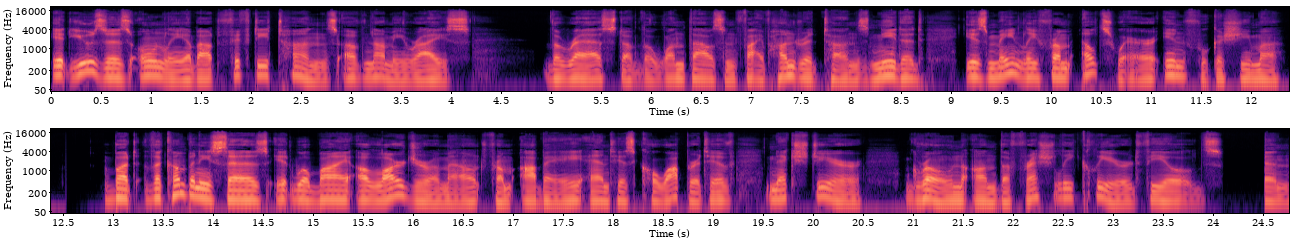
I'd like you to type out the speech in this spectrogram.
It uses only about 50 tons of Namie rice. The rest of the 1,500 tons needed is mainly from elsewhere in Fukushima. But the company says it will buy a larger amount from Abe and his cooperative next year, grown on the freshly cleared fields. Amen.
